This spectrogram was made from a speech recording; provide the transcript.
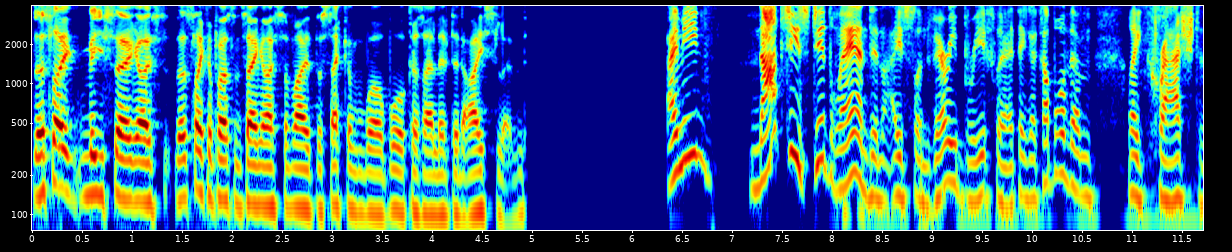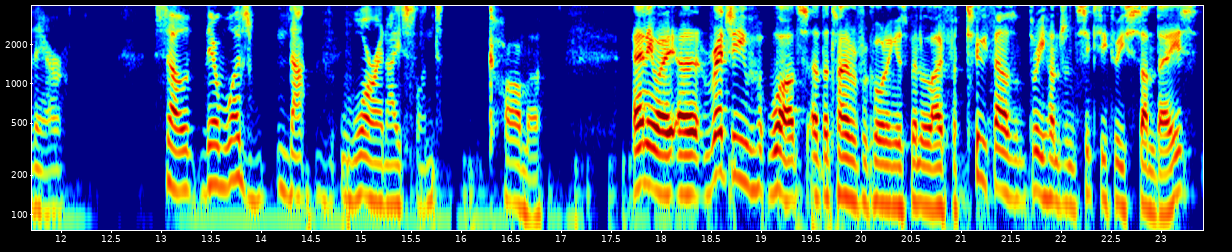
That's like me saying I. That's like a person saying I survived the Second World War because I lived in Iceland. I mean, Nazis did land in Iceland very briefly. I think a couple of them like crashed there. So there was not war in Iceland. Karma. Anyway, uh, Reggie Watts at the time of recording has been alive for 2,363 Sundays.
